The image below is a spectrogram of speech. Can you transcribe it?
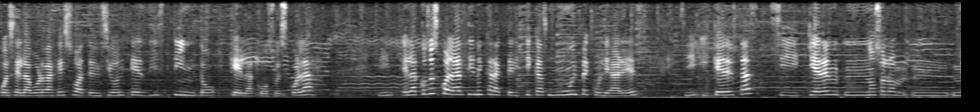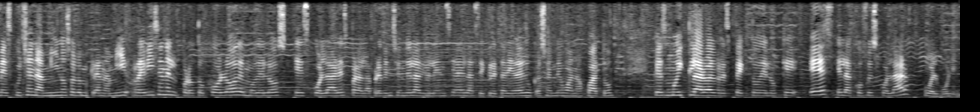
pues el abordaje y su atención es distinto que el acoso escolar. El acoso escolar tiene características muy peculiares y que estas si quieren, no solo mm, me escuchen a mí, no solo me crean a mí, revisen el protocolo de modelos escolares para la prevención de la violencia de la Secretaría de Educación de Guanajuato, que es muy claro al respecto de lo que es el acoso escolar o el bullying.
